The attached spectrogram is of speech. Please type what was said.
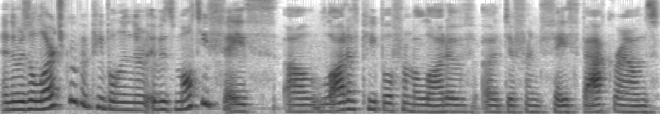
and there was a large group of people in there. It was multi faith, a lot of people from a lot of uh, different faith backgrounds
